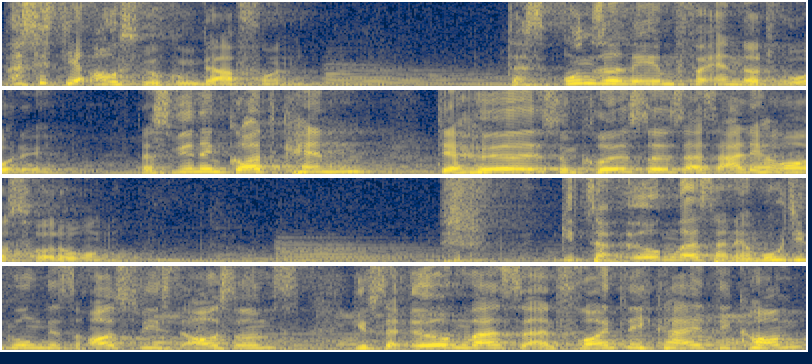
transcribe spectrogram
Was ist die Auswirkung davon? Dass unser Leben verändert wurde, dass wir einen Gott kennen, der höher ist und größer ist als alle Herausforderungen. Gibt es da irgendwas an Ermutigung, das rausfließt aus uns? Gibt es da irgendwas an Freundlichkeit, die kommt?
